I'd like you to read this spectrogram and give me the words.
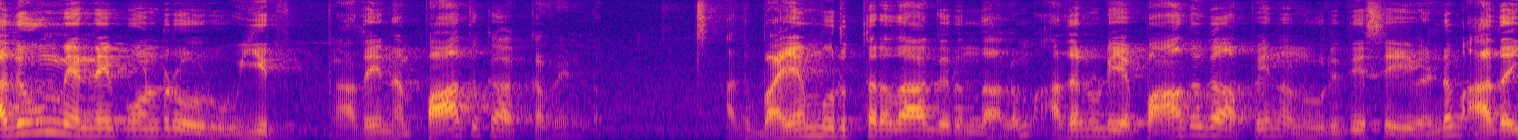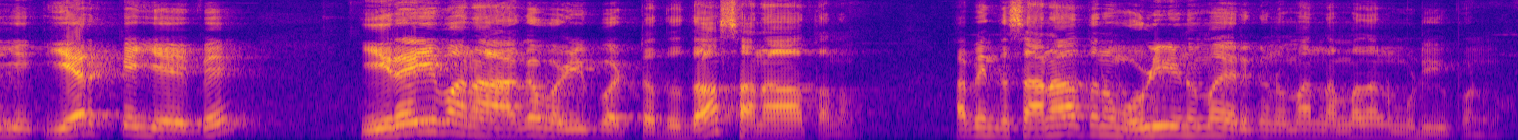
அதுவும் என்னை போன்ற ஒரு உயிர். அதை நான் பாதுகாக்க வேண்டும். அது பயமுறுத்துறதாக இருந்தாலும் அதனுடைய பாதுகாப்பை நான் உறுதி செய்ய வேண்டும். அதை இயற்கையவே இறைவனாக வழிபட்டது தான் சனாதனம். அப்போ இந்த சனாதனம் ஒழியணுமா இருக்கணுமா நம்ம தானே முடிவு பண்ணணும்.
